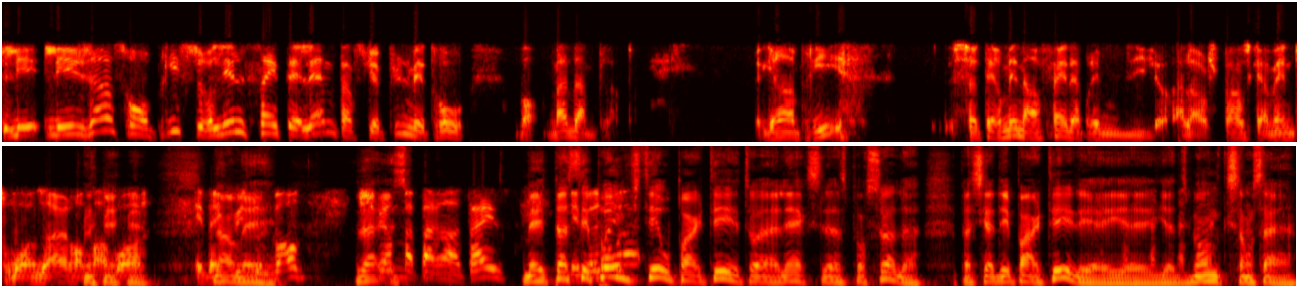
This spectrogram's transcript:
les, les gens seront pris sur l'île Sainte-Hélène parce qu'il n'y a plus de métro. Bon, Madame Plante, le Grand Prix se termine en fin d'après-midi. Là. Alors, je pense qu'à 23 heures, on va avoir évacué Non, mais- tout le monde. Je ferme ma parenthèse. Mais parce que pas invité au party, toi, Alex, là, c'est pour ça, là. Parce qu'il y a des parties, il y a, il y du monde qui sont ça,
